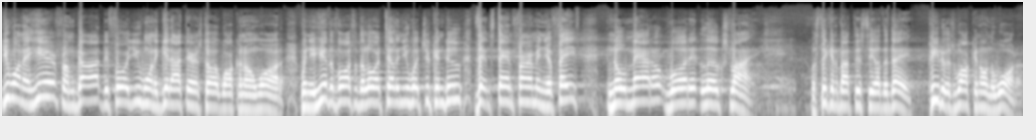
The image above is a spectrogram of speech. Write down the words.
you want to hear from God before you want to get out there and start walking on water. When you hear the voice of the Lord telling you what you can do, then stand firm in your faith, no matter what it looks like. I was thinking about this the other day. Peter is walking on the water,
